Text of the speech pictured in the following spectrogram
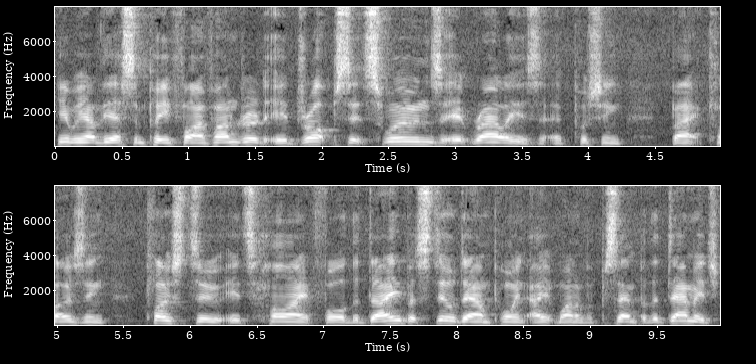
Here we have the S&P 500. It drops, it swoons, it rallies, it pushing back, closing close to its high for the day, but still down 0.81 of a percent. But the damage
